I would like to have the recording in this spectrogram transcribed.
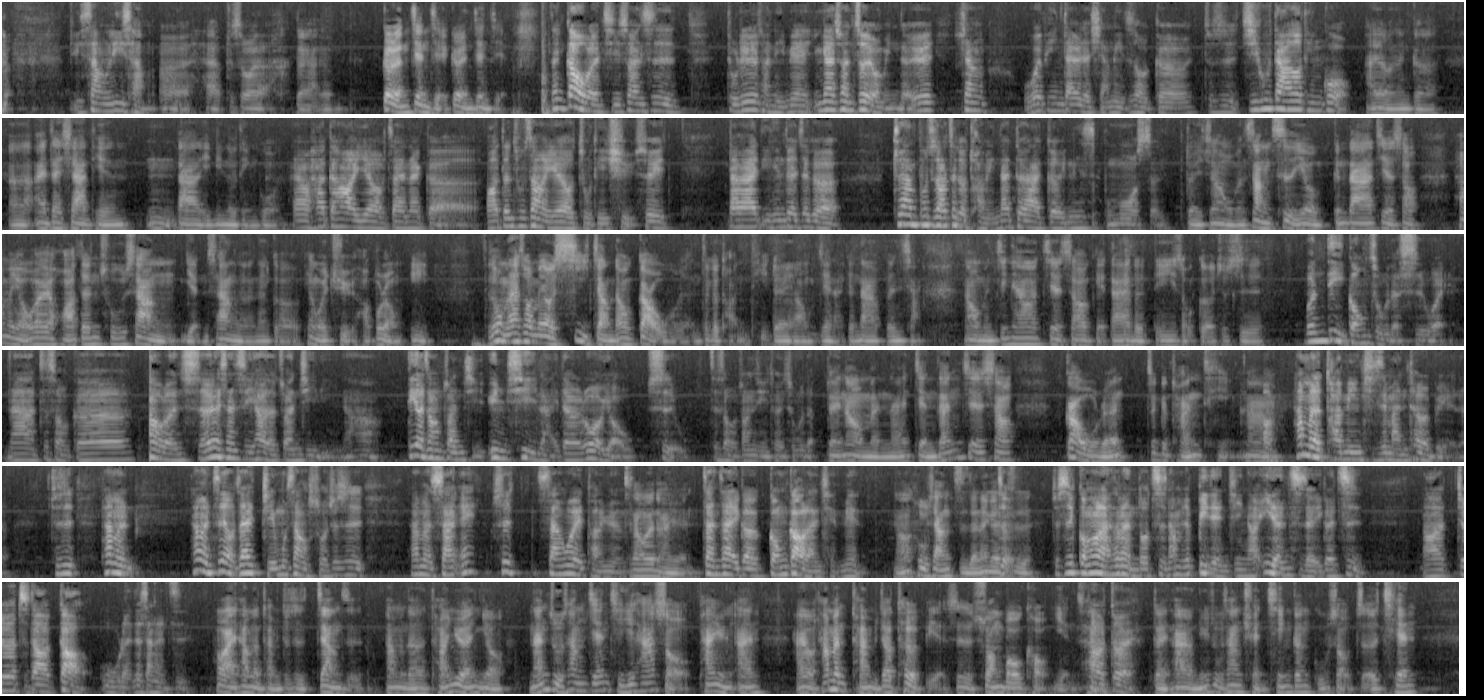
以上立场，呃，还不说了。对啊，就个人见解，个人见解。但告五人其实算是独立乐团里面应该算最有名的，因为像。我会披星戴月的想你这首歌，就是几乎大家都听过。还有那个呃，爱在夏天，嗯，大家一定都听过。还有他刚好也有在那个华灯初上也有主题曲，所以大家一定对这个，虽然不知道这个团名，但对他的歌一定是不陌生。对，就像我们上次也有跟大家介绍，他们有为华灯初上演唱的那个片尾曲《好不容易》，可是我们那时候没有细讲到告五人这个团体。对，然后我们今天来跟大家分享。那我们今天要介绍给大家的第一首歌就是温蒂公主的侍卫。那这首歌告五人十二月三十一号的专辑里，然后第二张专辑《运气来的若有似无》这首专辑推出的。对，那我们来简单介绍告五人这个团体。那、哦、他们的团名其实蛮特别的，就是他们他们之前有在节目上说，就是他们三哎是三位团员，三位团员站在一个公告栏前面。然后互相指的那个字，就是公告栏上面很多字，他们就闭着眼睛，然后一人指着一个字，然后就直到告五人这三个字。后来他们的团就是这样子，他们的团员有男主唱兼吉他手潘云安，还有他们团比较特别是双 vocal 演唱。哦，对对，还有女主唱犬青跟鼓手哲谦，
